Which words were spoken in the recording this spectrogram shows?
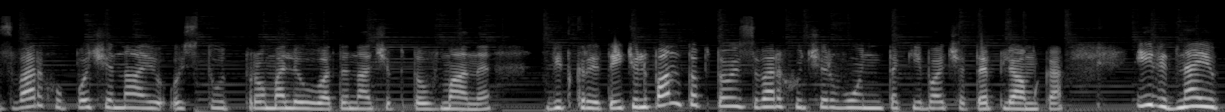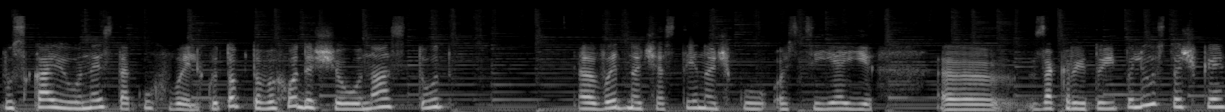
зверху починаю ось тут промальовувати, начебто в мене відкритий тюльпан, тобто ось зверху червоні, такі, бачите, плямка. І від неї пускаю униз таку хвильку. Тобто виходить, що у нас тут е, видно частиночку ось цієї е, закритої пелюсточки,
